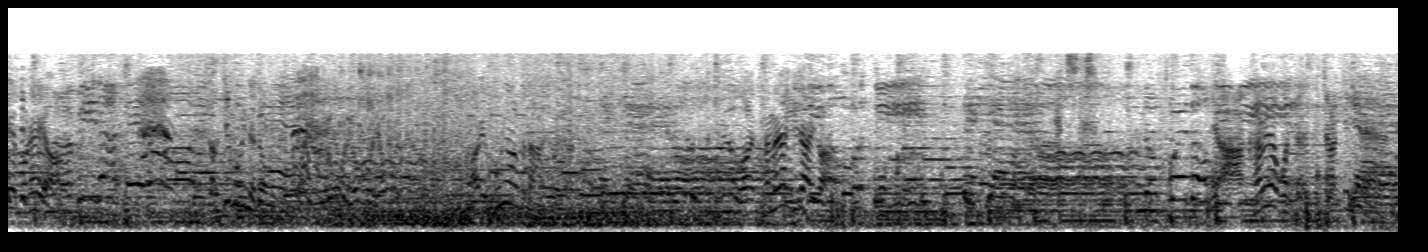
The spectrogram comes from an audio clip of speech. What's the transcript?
내보내요. 딱 찍고 있네, 너. 요번에, 요번에, 요번에. 아니, 하죠. 이거 와, 카메라 기자, 이거. 야, 카메라 보니까 잘 찍히네.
